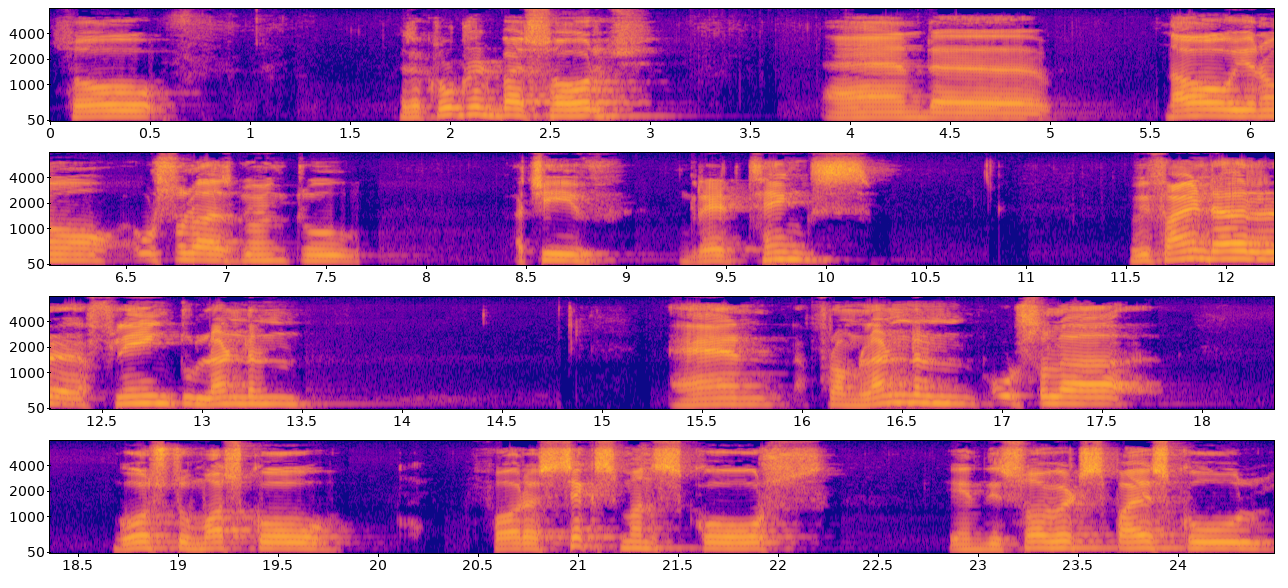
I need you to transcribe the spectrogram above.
So, recruited by Sorge, and uh, now you know Ursula is going to achieve great things. We find her uh, fleeing to London, and from London, Ursula goes to Moscow for a six months course in the Soviet spy school.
